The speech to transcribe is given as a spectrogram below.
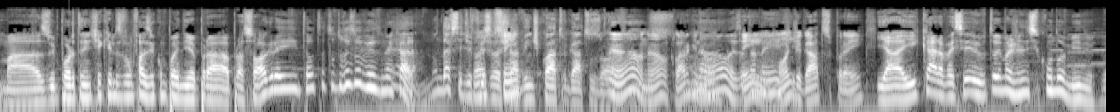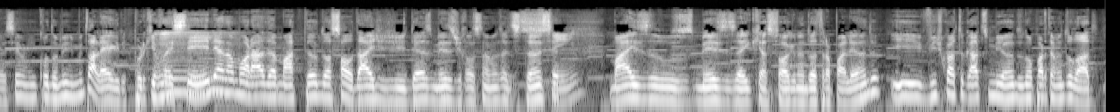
Mas o importante é que eles vão fazer companhia pra, pra sogra e então tá tudo resolvido, né, cara? Cara, não deve ser difícil achar sim. 24 gatos órfãos. Não, não, claro que não. Não, Tem exatamente. um monte de gatos por aí. E aí, cara, vai ser. Eu tô imaginando esse condomínio. Vai ser um condomínio muito alegre. Porque vai ser ele e a namorada matando a saudade de 10 meses de relacionamento à distância. Sim. Mais os meses aí que a sogra andou atrapalhando. E 24 gatos miando no apartamento do lado.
